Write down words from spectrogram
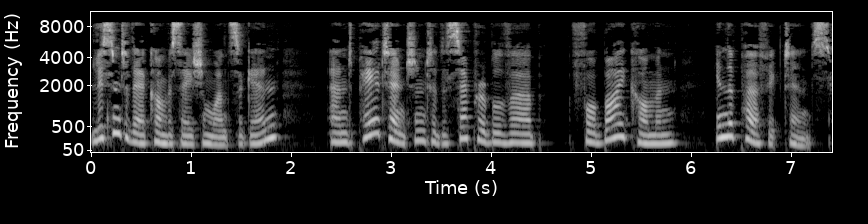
Listen to their conversation once again and pay attention to the separable verb vorbeikommen in the perfect tense.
